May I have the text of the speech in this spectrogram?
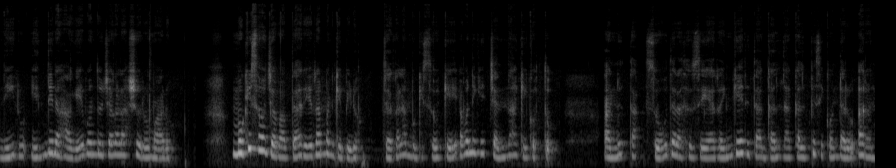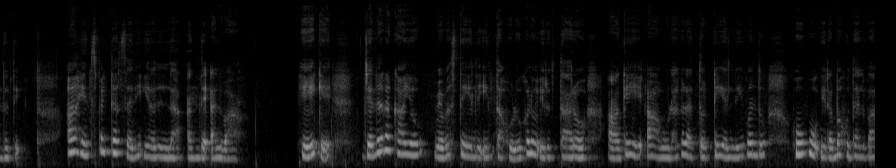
ನೀನು ಎಂದಿನ ಹಾಗೆ ಒಂದು ಜಗಳ ಶುರು ಮಾಡು. ಮುಗಿಸೋ ಜವಾಬ್ದಾರಿ ರಮಣ್ಗೆ ಬಿಡು. ಜಗಳ ಮುಗಿಸೋಕೆ ಅವನಿಗೆ ಚೆನ್ನಾಗಿ ಗೊತ್ತು. ಅನ್ನುತ್ತಾ ಸೋದರ ಸೊಸೆಯ ರಂಗೇರಿದ ಗಲ್ಲ ಕಲ್ಪಿಸಿಕೊಂಡರು ಅರುಂಧತಿ. ಆ ಇನ್ಸ್ಪೆಕ್ಟರ್ ಸರಿ ಇರಲಿಲ್ಲ ಅಂದೆ ಅಲ್ವಾ? ಹೇಗೆ? ಜನರ ಕಾಯೋ ವ್ಯವಸ್ಥೆಯಲ್ಲಿ ಇಂಥ ಹುಳುಗಳು ಇರುತ್ತಾರೋ? ಹಾಗೆಯೇ ಆ ಹುಳಗಳ ತೊಟ್ಟಿಯಲ್ಲಿ ಒಂದು ಹೂವು ಇರಬಹುದಲ್ವಾ?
